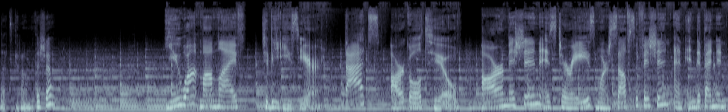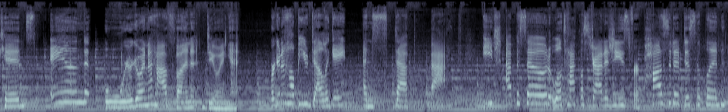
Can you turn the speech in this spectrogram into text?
let's get on with the show. You want mom life to be easier. That's our goal too. Our mission is to raise more self sufficient and independent kids, and we're going to have fun doing it. We're going to help you delegate and step back. Each episode we'll tackle strategies for positive discipline,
